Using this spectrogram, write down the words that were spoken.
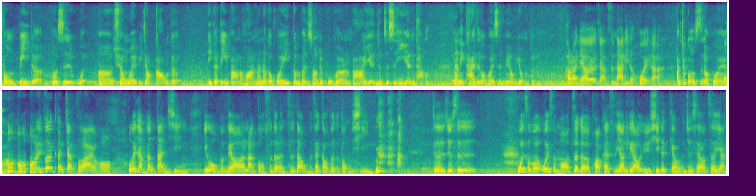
封闭的，或是威呃权威比较高的一个地方的话，那那个会议根本上就不会有人发言，就只是一言堂。那你开这个会是没有用的。好了，你要不要讲是哪里的会啦？啊，就公司的会啊。你终于肯讲出来哦。我跟你讲，不用担心，因为我们没有要让公司的人知道我们在搞这个东西。这就是。为什么为什么这个 podcast 要疗愈系的屌人就是要这样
